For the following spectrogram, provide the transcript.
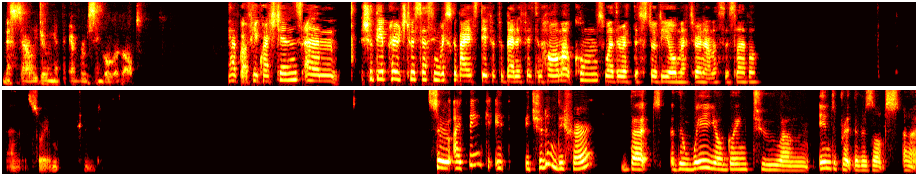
necessarily doing it for every single result. I've got a few questions. Um, should the approach to assessing risk of bias differ for benefit and harm outcomes, whether at the study or meta-analysis level? Uh, sorry, I'm trying to. So I think it it shouldn't differ but the way you're going to um, interpret the results uh,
